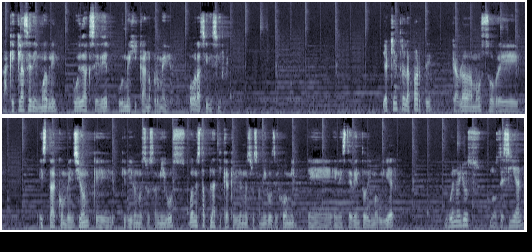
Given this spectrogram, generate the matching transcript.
¿A qué clase de inmueble puede acceder un mexicano promedio? Por así decirlo. Y aquí entra la parte que hablábamos sobre esta convención que, dieron nuestros amigos, bueno, esta plática que dieron nuestros amigos de Homie eh, en este evento de inmobiliario. Y bueno, ellos nos decían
